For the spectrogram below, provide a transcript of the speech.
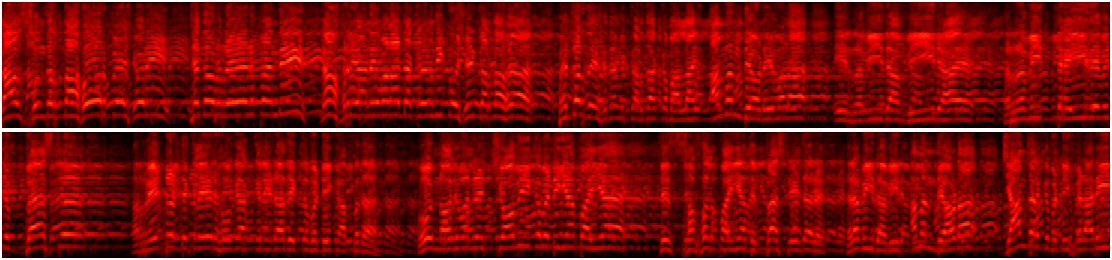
ਲਓ, ਸੁੰਦਰਤਾ ਹੋਰ ਪੇਸ਼ ਹੋ ਰਹੀ। ਜਦੋਂ ਰੇਡ ਪੈਂਦੀ, ਨਾ ਹਰਿਆਣੇ ਵਾਲਾ ਡੱਕਣ ਦੀ ਕੋਸ਼ਿਸ਼ ਕਰਦਾ ਹੋਇਆ। ਪਿੰਦਰ ਦੇਖਦੇ ਵੀ ਕਰਦਾ ਕਮਾਲਾ ਅਮਨ ਦਿਓੜੇ ਵਾਲਾ, ਇਹ ਰਵੀ ਦਾ ਵੀਰ ਹੈ। ਰਵੀ 23 ਦੇ ਵਿੱਚ ਬੈਸਟ ਰੇਡਰ ਡਿਕਲੇਅਰ ਹੋ ਗਿਆ ਕੈਨੇਡਾ ਦੇ ਕਬੱਡੀ ਕੱਪ ਦਾ। ਉਹ ਨੌਜਵਾਨ ਨੇ 24 ਕਬੱਡੀਆਂ ਪਾਈਆਂ ਤੇ ਸਫਲ ਪਾਈਆਂ ਤੇ ਬੈਸਟ ਰੇਡਰ ਰਵੀ ਦਾ ਵੀਰ ਅਮਨ ਦਿਉੜਾ ਜਾਂਦਰ ਕਬੱਡੀ ਖਿਡਾਰੀ।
